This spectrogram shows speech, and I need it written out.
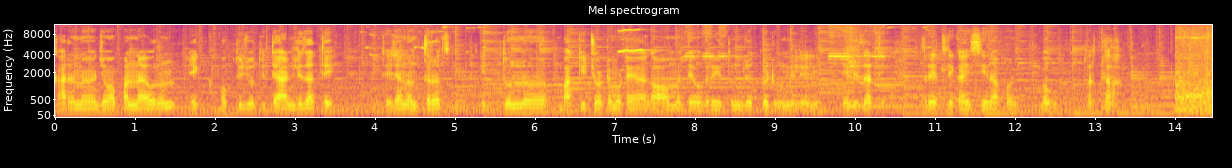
कारण जेव्हा पन्हाळ्यावरून एक भक्तिज्योत तिथे आणली जाते त्याच्यानंतरच इथून बाकी छोट्या मोठ्या गावामध्ये वगैरे इथून ज्योत पेटवून नेलेली नेली जाते. तर यातले काही सीन आपण बघू. तर चला.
